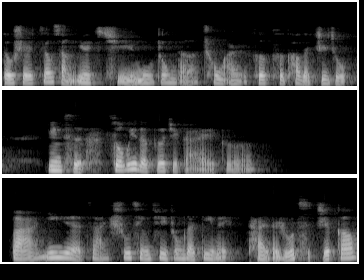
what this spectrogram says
都是交响乐曲目中的宠儿和可靠的支柱。因此，所谓的歌剧改革。把音乐在抒情剧中的地位抬得如此之高，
